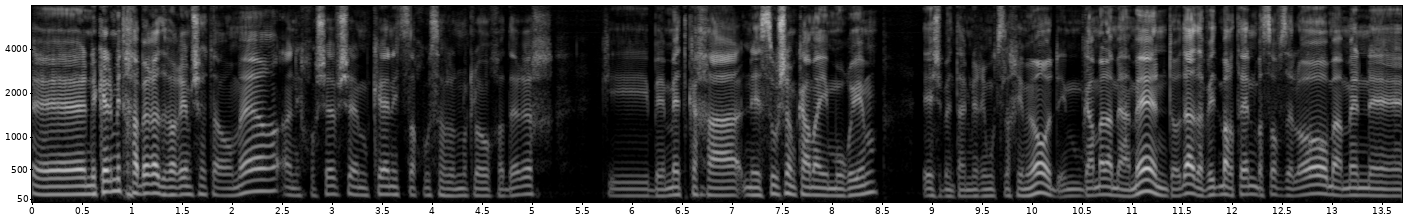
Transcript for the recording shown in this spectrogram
אה, אני כן מתחבר לדברים שאתה אומר, אני חושב שהם כן יצטרכו סבלנות לאורך הדרך. כי באמת ככה נעשו שם כמה הימורים, שבינתיים נראים מוצלחים מאוד, עם, גם על המאמן, אתה יודע, דוד מרטן בסוף זה לא מאמן אה,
